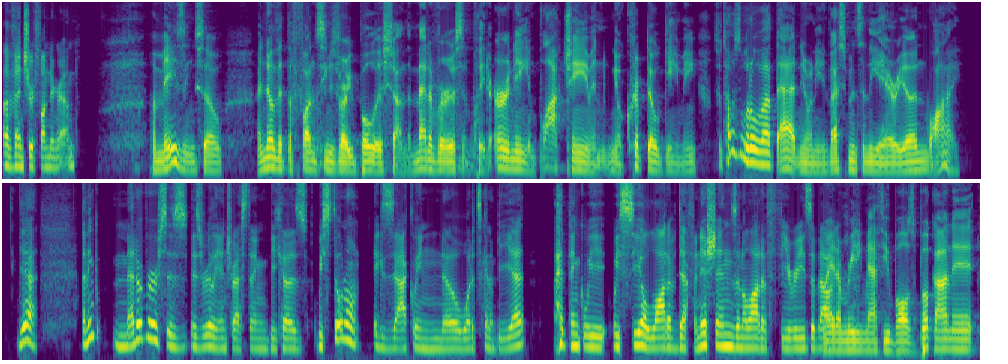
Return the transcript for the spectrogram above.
a venture funding round. Amazing. So I know that the fund seems very bullish on the metaverse and play to earning and blockchain and you know crypto gaming. So tell us a little about that. You know, any investments in the area and why? Yeah. I think metaverse is is really interesting because we still don't exactly know what it's going to be yet. I think we we see a lot of definitions and a lot of theories about. Right, I'm reading Matthew Ball's book on it.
